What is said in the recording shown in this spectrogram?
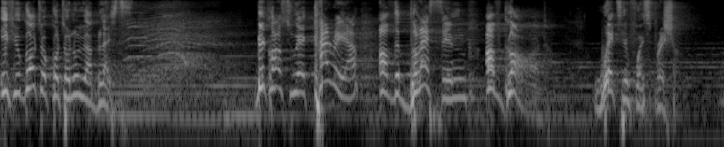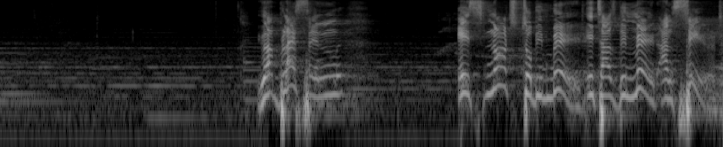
if you go to Cotonou, you are blessed. Because you're a carrier of the blessing of God, waiting for expression. Your blessing is not to be made, it has been made and sealed.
